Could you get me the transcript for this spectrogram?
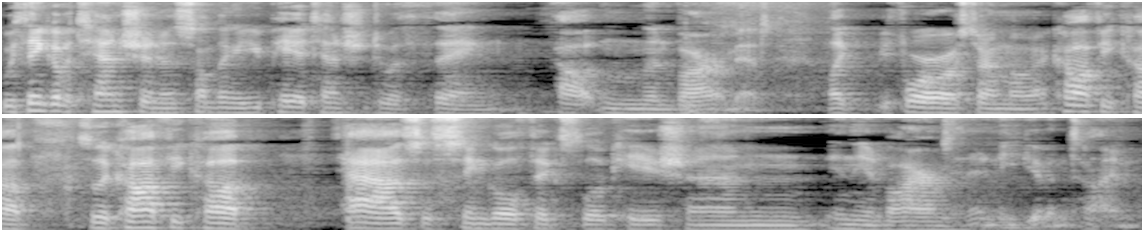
we think of attention as something that you pay attention to a thing out in the environment. Like before, I was talking about my coffee cup. So the coffee cup has a single fixed location in the environment at any given time.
